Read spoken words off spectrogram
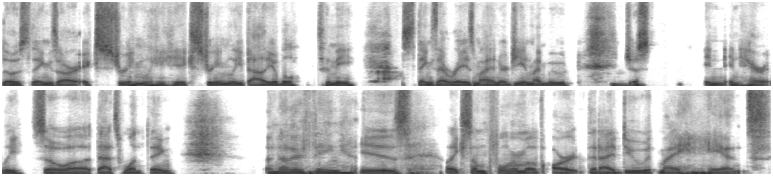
those things are extremely, extremely valuable to me. It's things that raise my energy and my mood just in, inherently. So uh, that's one thing. Another thing is like some form of art that I do with my hands.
